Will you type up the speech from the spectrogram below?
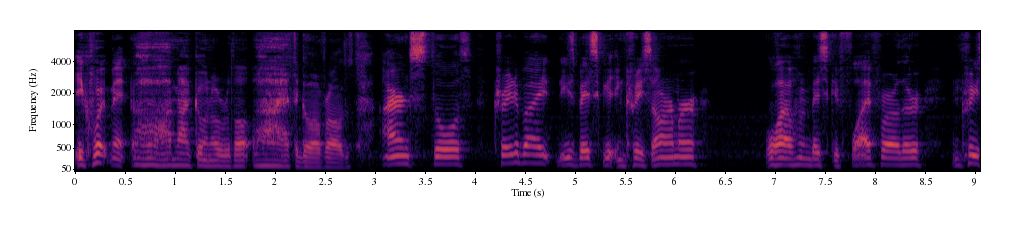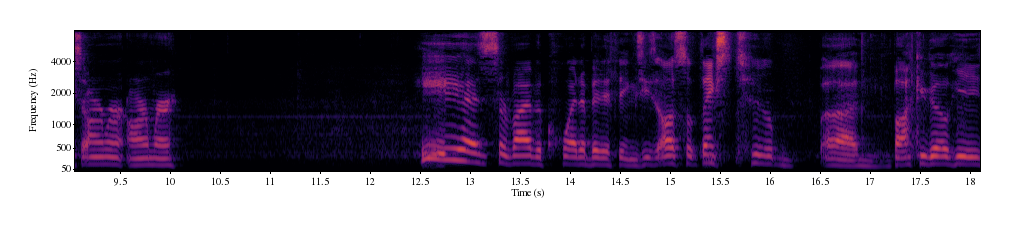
Equipment. Oh, I'm not going over the. Oh, I have to go over all this. Iron Soles. Created by these basically increase armor, allow him basically fly farther, increase armor, armor. He has survived quite a bit of things. He's also, thanks to uh, Bakugo, he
